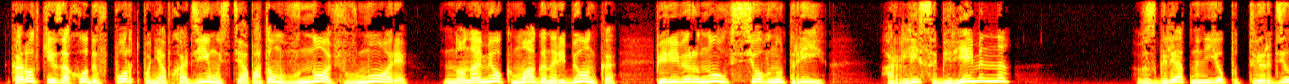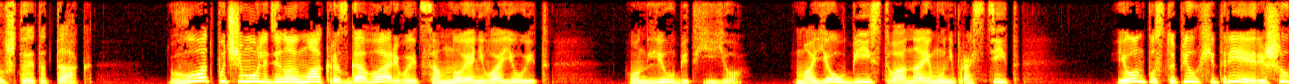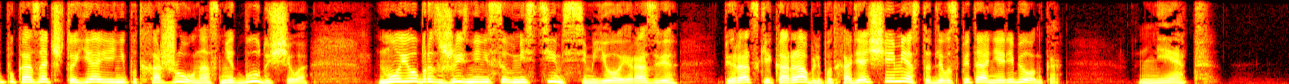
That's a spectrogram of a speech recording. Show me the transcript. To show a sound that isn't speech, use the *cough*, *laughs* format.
Короткие заходы в порт по необходимости, а потом вновь в море. Но намек мага на ребенка перевернул все внутри. Орлиса беременна? Взгляд на нее подтвердил, что это так. Вот почему ледяной маг разговаривает со мной, а не воюет. Он любит ее. Мое убийство она ему не простит. И он поступил хитрее, решил показать, что я ей не подхожу, у нас нет будущего. Мой образ жизни несовместим с семьей, разве пиратский корабль — подходящее место для воспитания ребенка? Нет.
